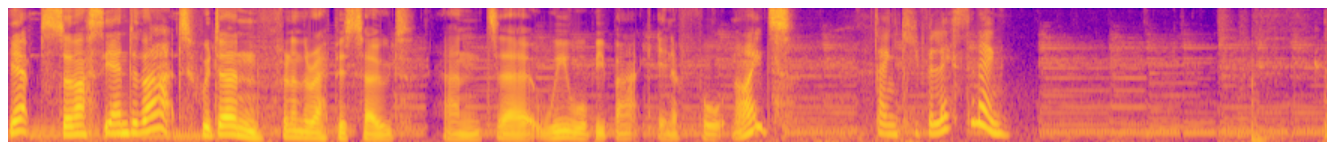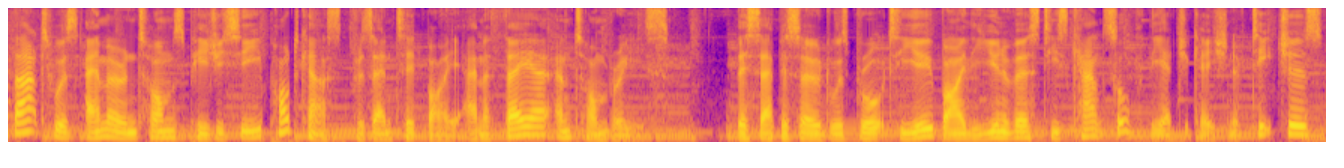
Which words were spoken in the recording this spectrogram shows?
Yep, so that's the end of that. We're done for another episode, and uh, we will be back in a fortnight. Thank you for listening. That was Emma and Tom's PGC podcast presented by Emma Thayer and Tom Breeze. This episode was brought to you by the Universities' Council for the Education of Teachers,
